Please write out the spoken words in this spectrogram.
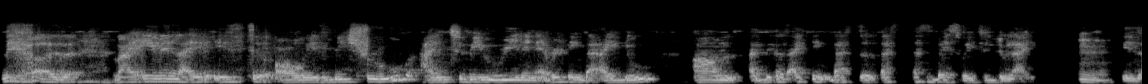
Because my aim in life is to always be true and to be real in everything that I do. Um, because I think that's the that's that's the best way to do life. Mm. Is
